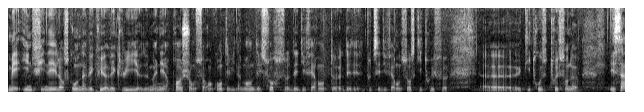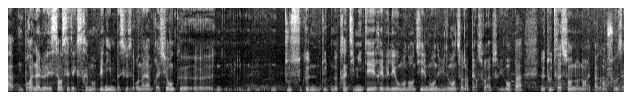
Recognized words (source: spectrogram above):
Mais in fine, lorsqu'on a vécu avec lui de manière proche, on se rend compte évidemment des sources, des différentes, des, toutes ces différentes sources qui truffent euh, qui trouve, son œuvre. Et ça, pour un adolescent, c'est extrêmement pénible parce qu'on a l'impression que, euh, tout toute notre intimité est révélée au monde entier. Le monde, évidemment, ne s'en aperçoit absolument pas. De toute façon, on n'en aurait pas grand-chose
